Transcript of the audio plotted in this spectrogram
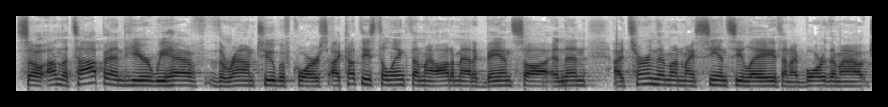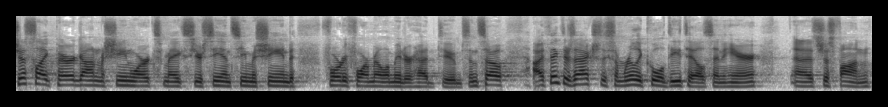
so on the top end here, we have the round tube, of course. I cut these to length on my automatic bandsaw, and then I turn them on my CNC lathe and I bore them out, just like Paragon Machine Works makes your CNC machined 44 millimeter head tubes. And so I think there's actually some really cool details in here and it's just fun.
